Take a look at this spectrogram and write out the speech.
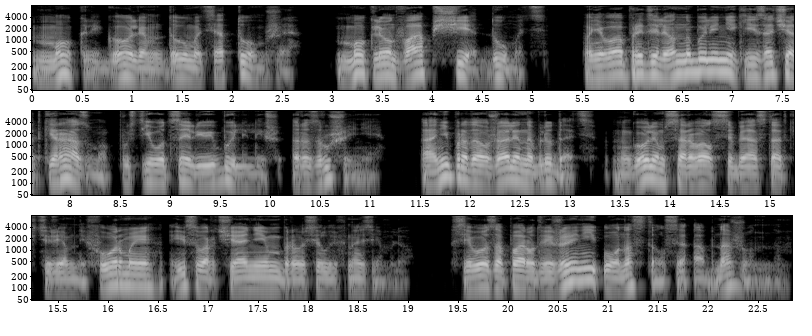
Мог ли голем думать о том же? Мог ли он вообще думать? У него определенно были некие зачатки разума, пусть его целью и были лишь разрушения. Они продолжали наблюдать. Голем сорвал с себя остатки тюремной формы и с ворчанием бросил их на землю. Всего за пару движений он остался обнаженным.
